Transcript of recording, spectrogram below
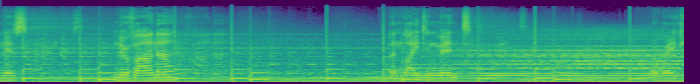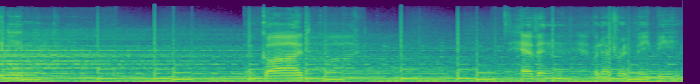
Happiness nirvana, enlightenment, awakening, God, heaven, whatever it may be.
